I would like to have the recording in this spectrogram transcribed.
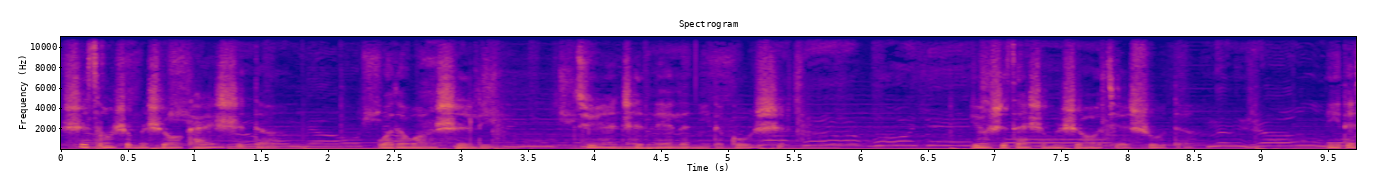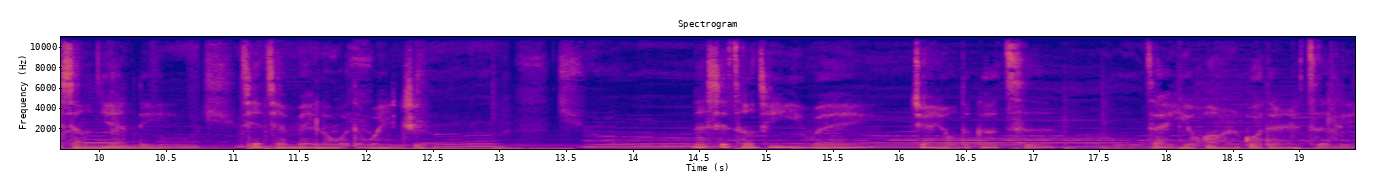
是从什么时候开始的？我的往事里，居然陈列了你的故事。又是在什么时候结束的？你的想念里，渐渐没了我的位置。那些曾经以为隽永的歌词，在一晃而过的日子里，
